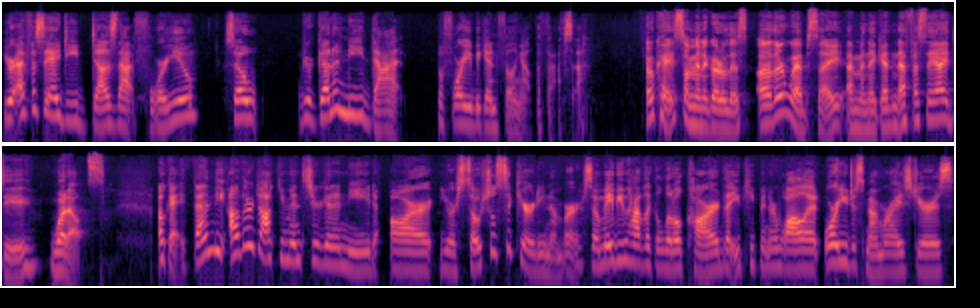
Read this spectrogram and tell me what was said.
Your FSA ID does that for you. So you're going to need that before you begin filling out the FAFSA. Okay, so I'm going to go to this other website. I'm going to get an FSA ID. What else? Okay, then the other documents you're going to need are your social security number. So maybe you have like a little card that you keep in your wallet or you just memorized yours.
